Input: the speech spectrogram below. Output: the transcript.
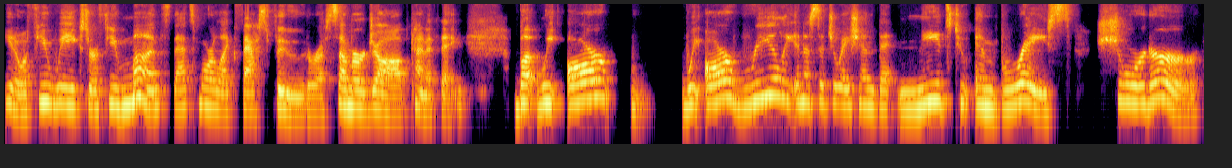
you know, a few weeks or a few months. That's more like fast food or a summer job kind of thing. But we are we are really in a situation that needs to embrace shorter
